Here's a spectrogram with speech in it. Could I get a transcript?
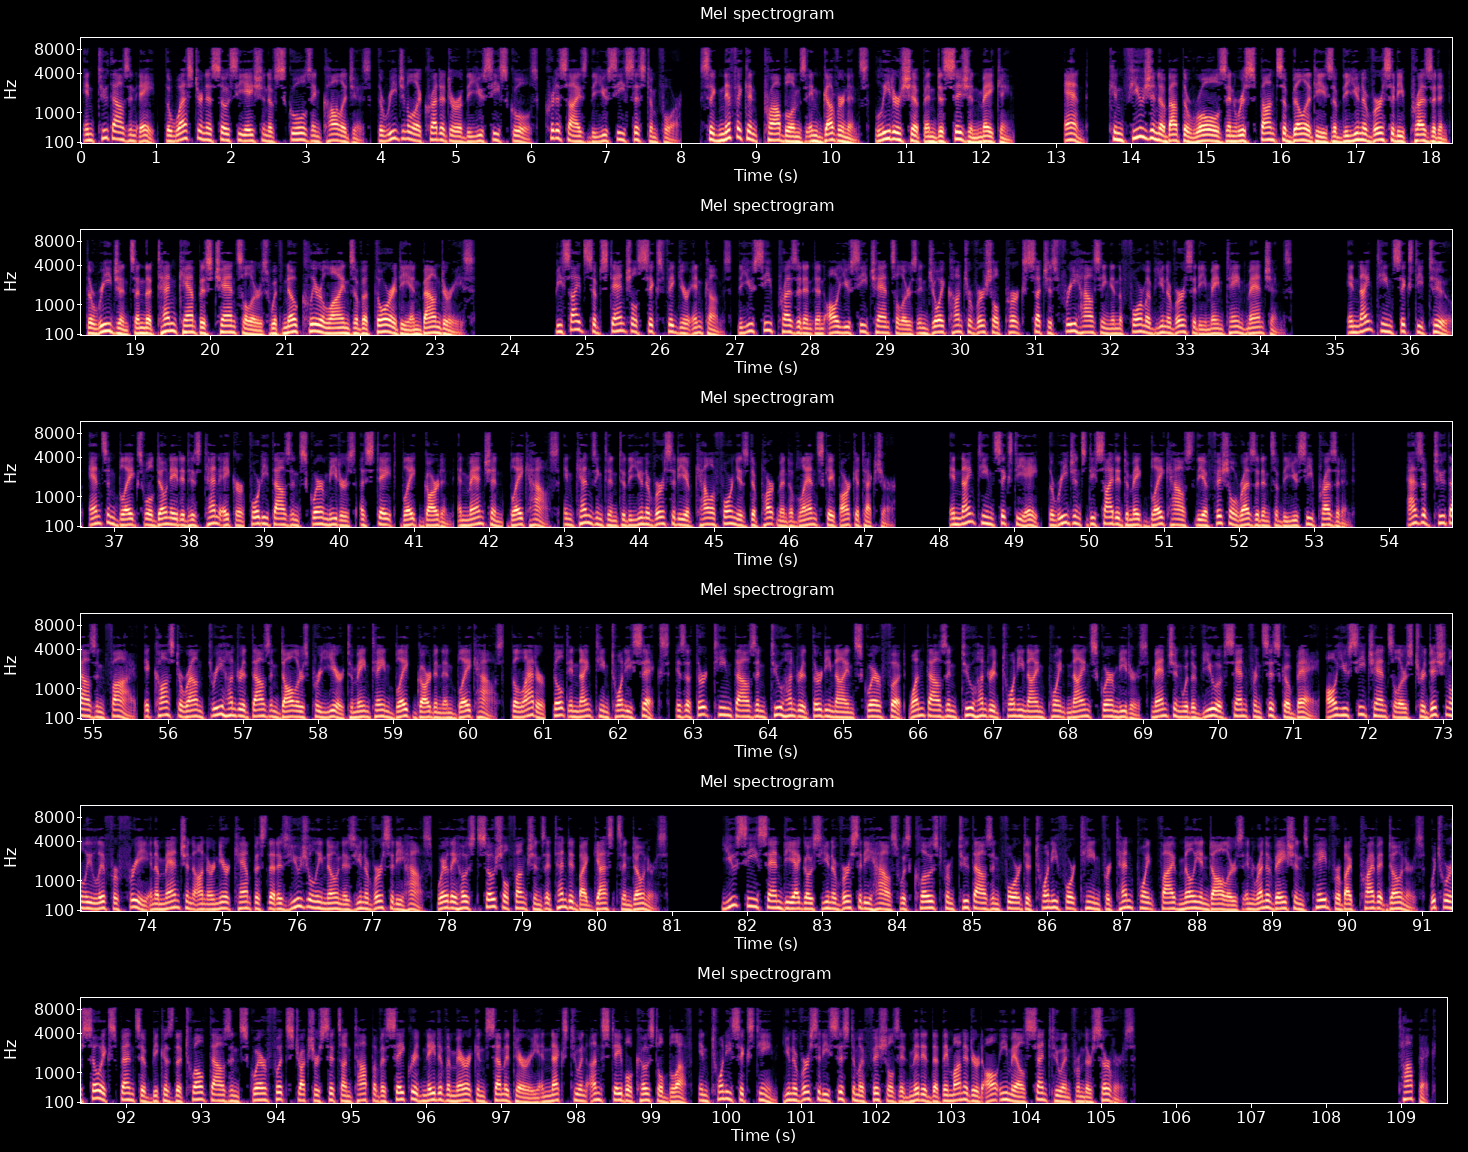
In 2008, the Western Association of Schools and Colleges, the regional accreditor of the UC schools, criticized the UC system for "...significant problems in governance, leadership and decision-making", and "...confusion about the roles and responsibilities of the university president, the regents and the ten campus chancellors with no clear lines of authority and boundaries." Besides substantial six-figure incomes, the UC president and all UC chancellors enjoy controversial perks such as free housing in the form of university-maintained mansions. In 1962, Anson Blakeswell donated his 10-acre (40,000 square meters) estate Blake Garden and mansion Blake House in Kensington to the University of California's Department of Landscape Architecture. In 1968, the Regents decided to make Blake House the official residence of the UC president. As of 2005, it cost around $300,000 per year to maintain Blake Garden and Blake House. The latter, built in 1926, is a 13,239 square foot (1,229.9 square meters) mansion with a view of San Francisco Bay. All UC chancellors traditionally live for free in a mansion on or near campus that is usually known as University House, where they host social functions attended by guests and donors. UC San Diego's University House was closed from 2004 to 2014 for $10.5 million in renovations paid for by private donors, which were so expensive because the 12,000 square foot structure sits on top of a sacred Native American cemetery and next to an unstable coastal bluff. In 2016, university system officials admitted that they monitored all emails sent to and from their servers.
